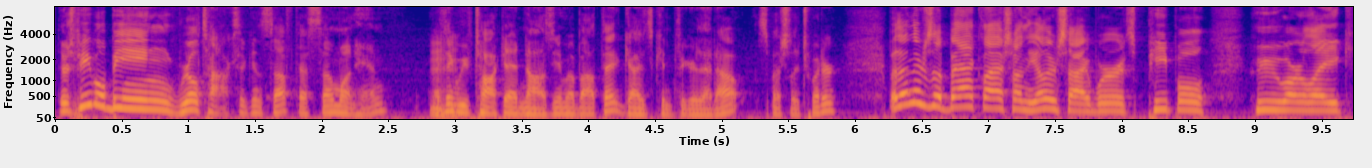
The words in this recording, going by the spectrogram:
There's people being real toxic and stuff. That's on one hand. I think mm-hmm. we've talked ad nauseum about that. Guys can figure that out, especially Twitter. But then there's a backlash on the other side where it's people who are like,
